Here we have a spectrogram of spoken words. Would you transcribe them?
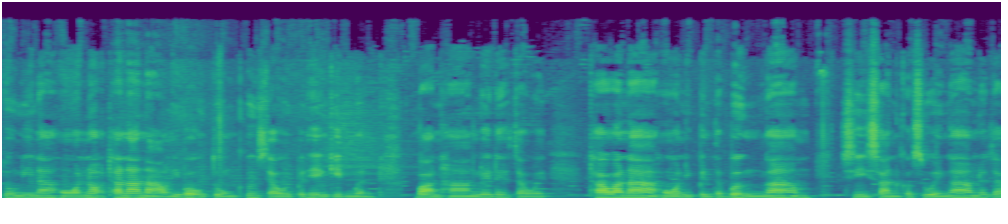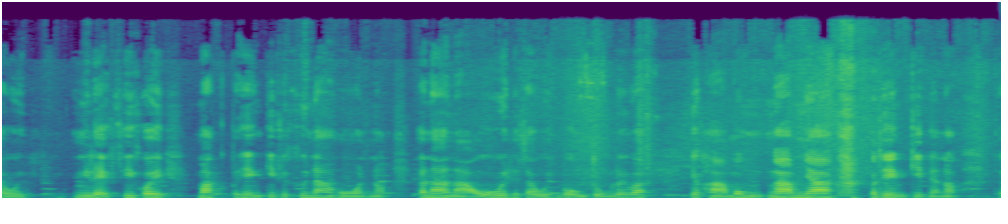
ช่วงนี้หน้าร้อนเนาะถ้าหน้าหนาวนี่บ่ตรงคือเจ้าประเทศอังกฤษเหมือนบานหางเลยเด้เจ้าเว้ยถ้าว่าหน้าฮอนนี่เป็นตะเบิ่งงาม สีสันก็สวยงามเด้เจ้าเว้ยนี่แหละที่ค่อยมักประเทศอังกฤษก็คือหน้าฮอนเนาะถ้าหน้าหนาวโอ้ยเด้เจ้าเว้ยบอกตรงเลยว่า อยากหามงงามยากประเทศอังกฤษเนี่ยเนาะแต่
